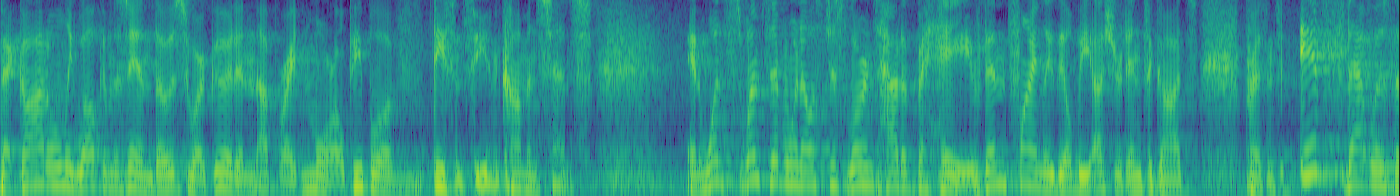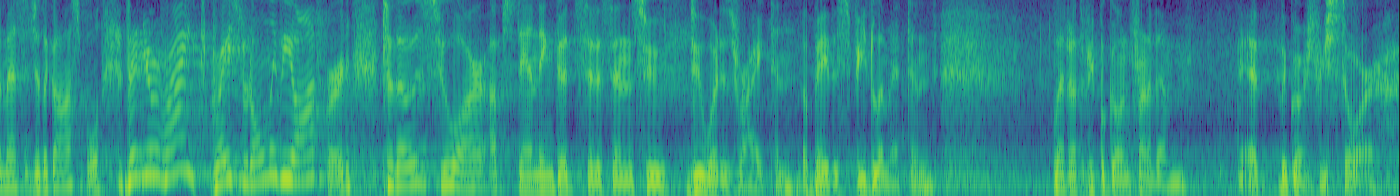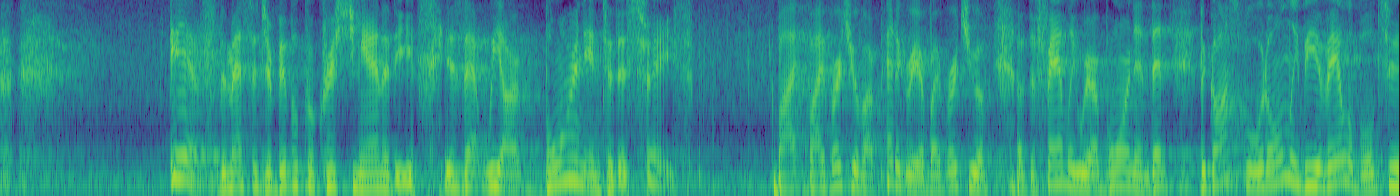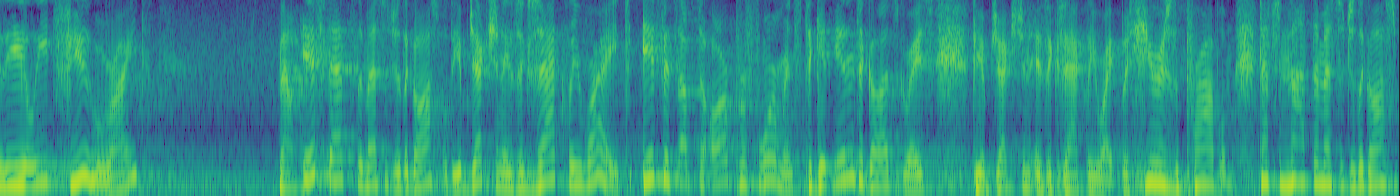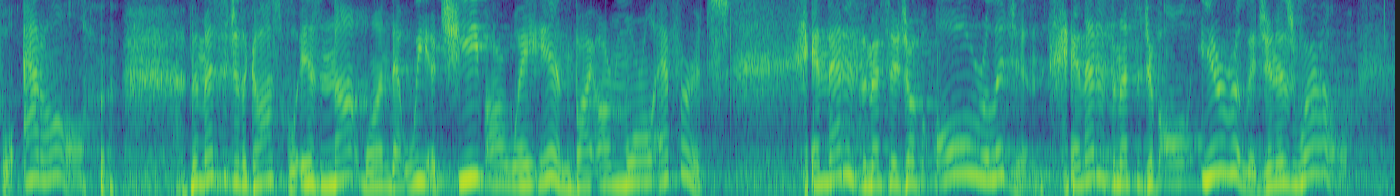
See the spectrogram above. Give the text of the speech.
that God only welcomes in those who are good and upright and moral, people of decency and common sense, and once, once everyone else just learns how to behave, then finally they'll be ushered into God's presence. If that was the message of the gospel, then you're right. Grace would only be offered to those who are upstanding, good citizens who do what is right and obey the speed limit and let other people go in front of them at the grocery store. If the message of biblical Christianity is that we are born into this faith, by, by virtue of our pedigree or by virtue of, of the family we are born in, then the gospel would only be available to the elite few, right? Now, if that's the message of the gospel, the objection is exactly right. If it's up to our performance to get into God's grace, the objection is exactly right. But here's the problem that's not the message of the gospel at all. the message of the gospel is not one that we achieve our way in by our moral efforts. And that is the message of all religion. And that is the message of all irreligion as well.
